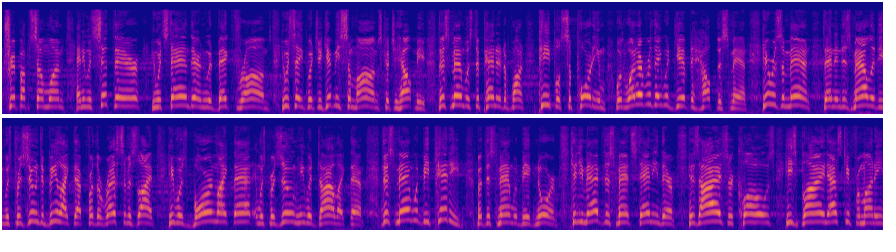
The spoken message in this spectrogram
trip up someone and he would sit there he would stand there and he would beg for alms. He would say, Would you give me some alms? Could you help me? This man was dependent upon people supporting him with whatever they would give to help this man. Here was a man that in his malady was presumed to be like that for the rest of his life. He was born like that and was presumed he would die like that. This man would be pitied, but this man would be ignored. Can you imagine this man standing there? His eyes are closed, he's blind, asking for money,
